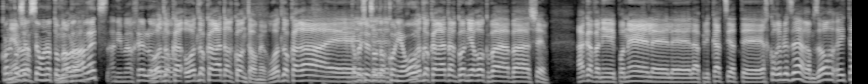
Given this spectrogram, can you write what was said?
קודם כל? שיעשה עונה טובה? בארץ, אני מאחל לו... הוא עוד לא קרא- הוא עוד לא קרא דרכון, אתה אומר. הוא עוד לא קרא... אה, מקווה שיש לו אה, דרכון ירוק. הוא עוד לא קרא דרכון ירוק בשם. אגב, אני פונה לאפליקציית, אה, איך קוראים לזה? הרמזור, איתי?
